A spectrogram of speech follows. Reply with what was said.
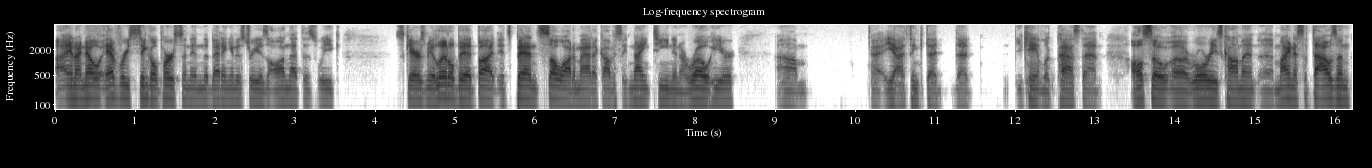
uh, and I know every single person in the betting industry is on that this week. Scares me a little bit, but it's been so automatic. Obviously, 19 in a row here. Um, uh, yeah, I think that that you can't look past that. Also, uh, Rory's comment uh, minus a thousand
